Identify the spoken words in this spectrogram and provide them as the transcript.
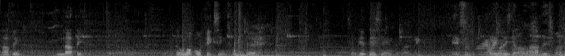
Nothing. Nothing. And a lot more fixings we can do. So we'll get this in. This is really what he's gonna love, this one.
